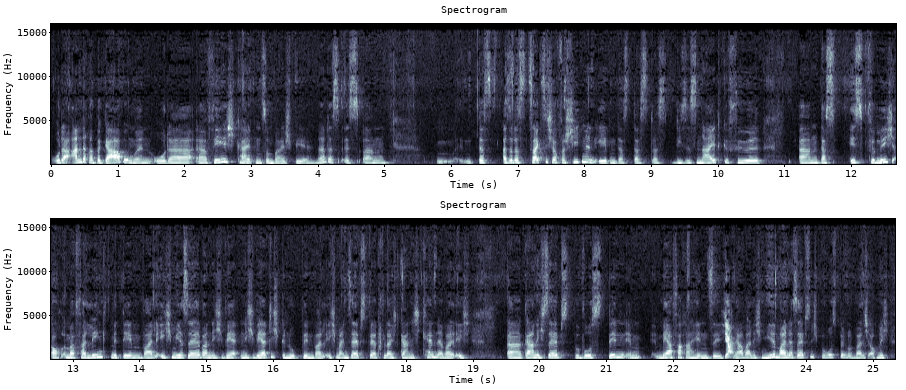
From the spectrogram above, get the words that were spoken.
oder andere Begabungen oder äh, Fähigkeiten zum Beispiel. Ne? Das ist ähm, das, also das zeigt sich auf verschiedenen Ebenen, dass, dass, dass dieses Neidgefühl, ähm, das ist für mich auch immer verlinkt mit dem, weil ich mir selber nicht, nicht wertig genug bin, weil ich meinen Selbstwert vielleicht gar nicht kenne, weil ich äh, gar nicht selbstbewusst bin in mehrfacher Hinsicht, ja. ja, weil ich mir meiner selbst nicht bewusst bin und weil ich auch nicht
